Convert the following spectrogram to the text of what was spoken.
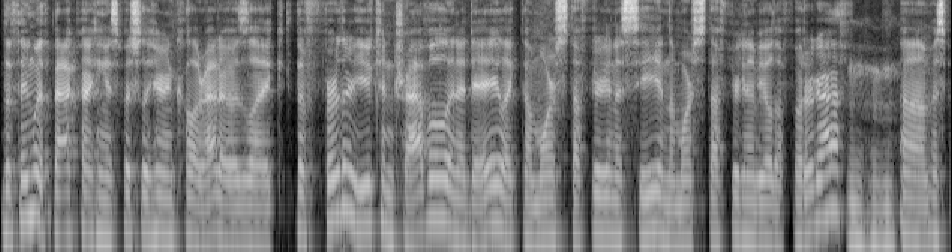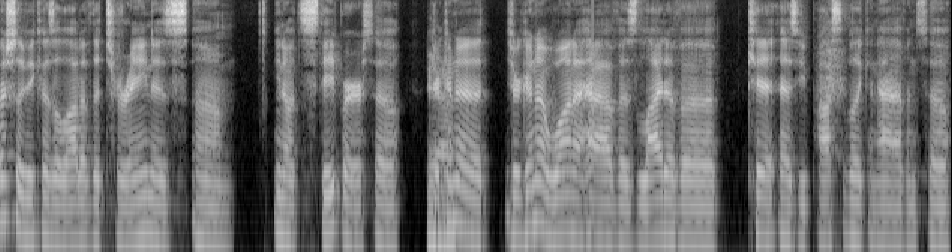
the thing with backpacking especially here in colorado is like the further you can travel in a day like the more stuff you're going to see and the more stuff you're going to be able to photograph hmm um, especially because a lot of the terrain is um, you know it's steeper. So Yeah. you're gonna you're gonna want to have as light of a kit as you possibly can have. And so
